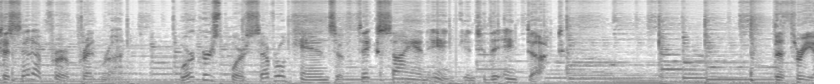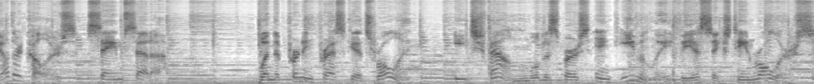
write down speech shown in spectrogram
To set up for a print run, workers pour several cans of thick cyan ink into the ink duct. The three other colors, same setup. When the printing press gets rolling, each fountain will disperse ink evenly via 16 rollers.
